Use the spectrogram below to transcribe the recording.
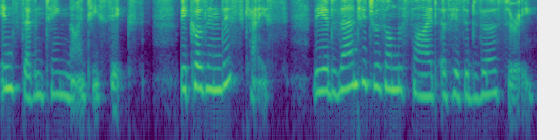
in 1796, because in this case the advantage was on the side of his adversary.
